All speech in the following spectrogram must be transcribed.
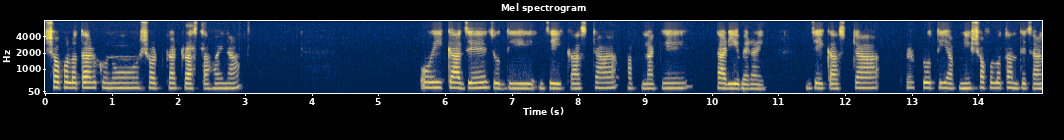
সফলতার কোনো শর্টকাট রাস্তা হয় না। ওই কাজে যদি যেই কাজটা আপনাকে তাড়িয়ে বেড়ায়, যেই কাজটার প্রতি আপনি সফলতা আনতে চান,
